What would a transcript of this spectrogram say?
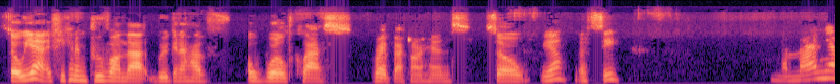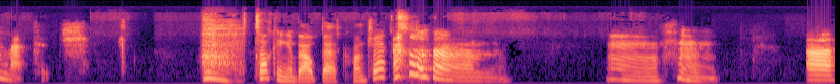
so yeah, if he can improve on that, we're gonna have a world class right back on our hands. So yeah, let's see. Nemanja Matic. Talking about bad contracts. um, hmm, hmm. Uh,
